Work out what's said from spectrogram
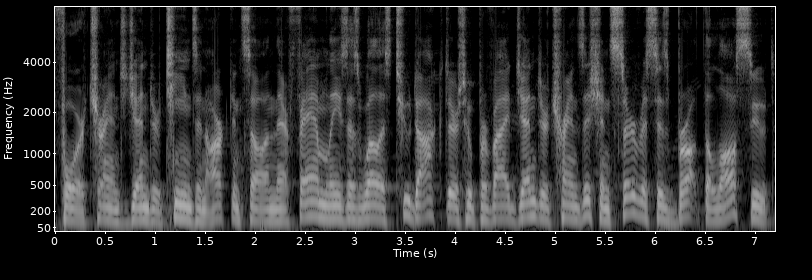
For transgender teens in Arkansas and their families, as well as two doctors who provide gender transition services, brought the lawsuit.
